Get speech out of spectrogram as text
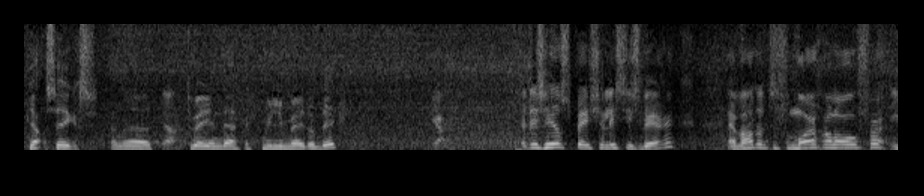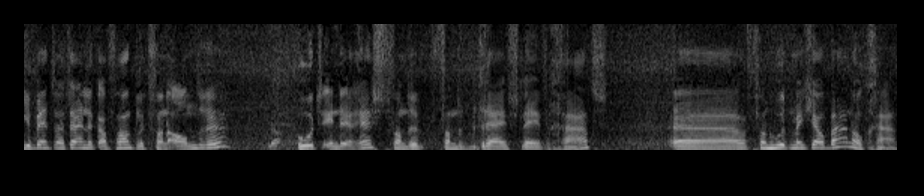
Ja, zeker. En uh, ja. 32 mm dik. Ja. Het is heel specialistisch werk. En we hadden het er vanmorgen al over. Je bent uiteindelijk afhankelijk van anderen. Ja. Hoe het in de rest van, de, van het bedrijfsleven gaat. Uh, van hoe het met jouw baan ook gaat.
